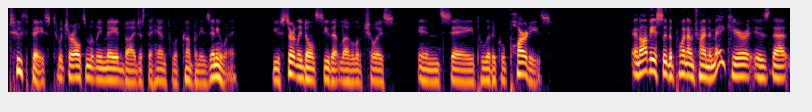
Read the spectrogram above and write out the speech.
toothpaste, which are ultimately made by just a handful of companies anyway. You certainly don't see that level of choice in, say, political parties. And obviously, the point I'm trying to make here is that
